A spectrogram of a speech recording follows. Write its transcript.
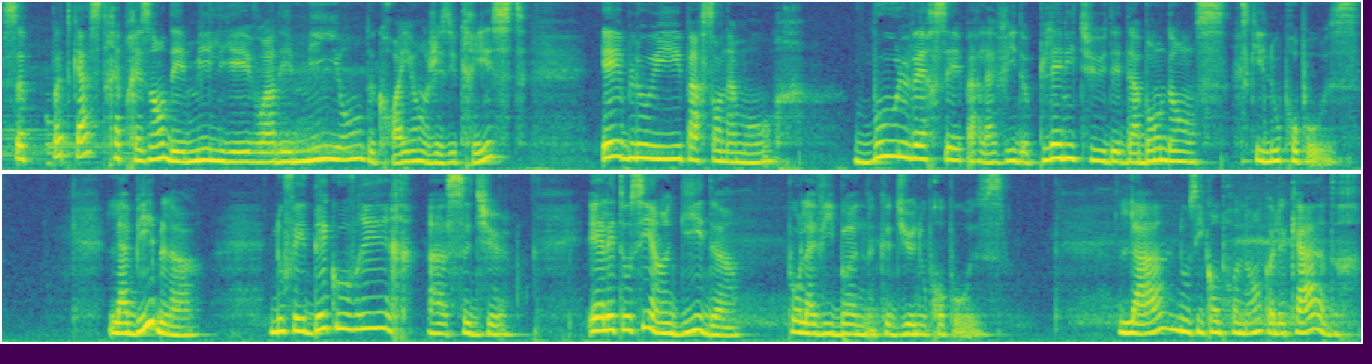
Ce podcast représente des milliers, voire des millions de croyants en Jésus-Christ ébloui par son amour, bouleversé par la vie de plénitude et d'abondance qu'il nous propose. La Bible nous fait découvrir à ce Dieu et elle est aussi un guide pour la vie bonne que Dieu nous propose. Là, nous y comprenons que le cadre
